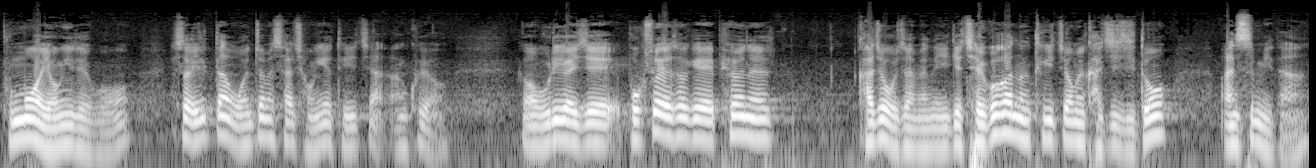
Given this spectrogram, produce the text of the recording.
분모가 0이 되고 그래서 일단 원점에서 잘 정의가 되어 있지 않고요. 어, 우리가 이제 복수 해석의 표현을 가져오자면 이게 제거 가능 특이점을 가지지도 않습니다.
